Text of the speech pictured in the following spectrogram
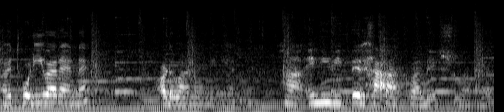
હવે થોડી વાર એને અડવાનું નહીં. હા એની રીતે જ હા. પાકવા દેશું આપણે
